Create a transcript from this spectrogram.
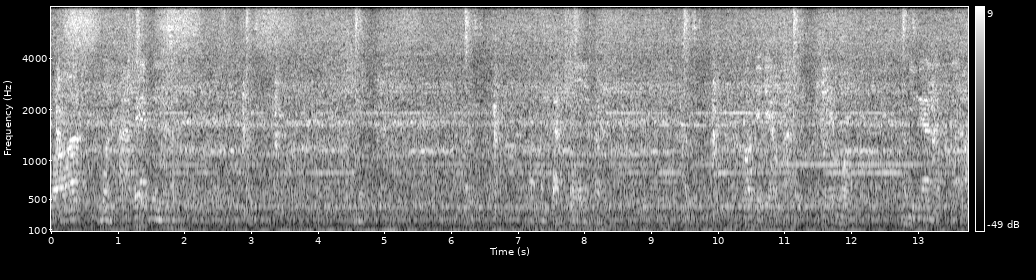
ขอมวนหาแรกเลยนะครับ ทำการตรงนะครับก็จะเดียวมาเดียวบอกที่งานนะมาเอา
